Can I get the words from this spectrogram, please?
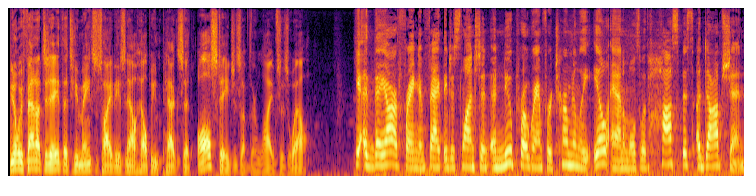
You know, we found out today that the Humane Society is now helping pets at all stages of their lives as well. Yeah, they are, Frank. In fact, they just launched a, a, new program for terminally ill animals with hospice adoption.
